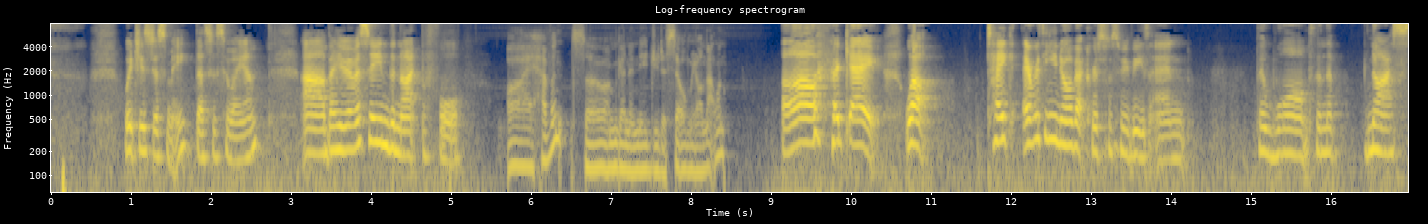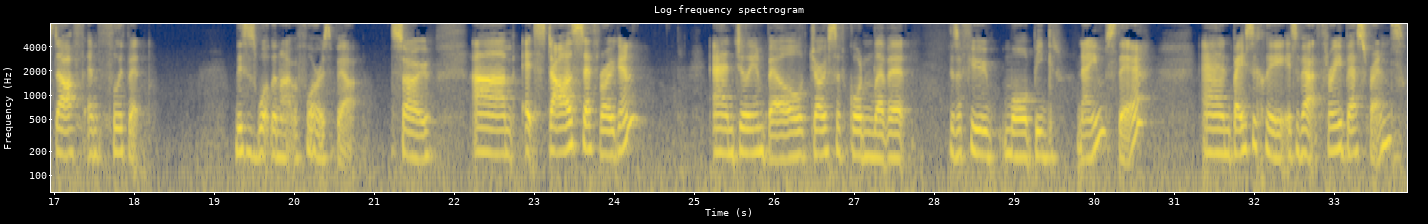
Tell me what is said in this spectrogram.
which is just me. That's just who I am. Uh, but have you ever seen The Night Before? I haven't, so I'm going to need you to sell me on that one. Oh, okay. Well, take everything you know about Christmas movies and the warmth and the nice stuff and flip it. This is what the night before is about. So, um, it stars Seth Rogen and Jillian Bell, Joseph Gordon-Levitt. There's a few more big names there, and basically, it's about three best friends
